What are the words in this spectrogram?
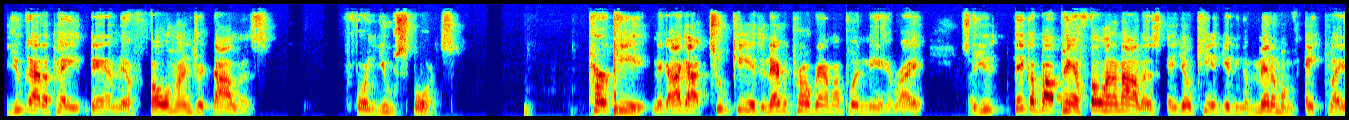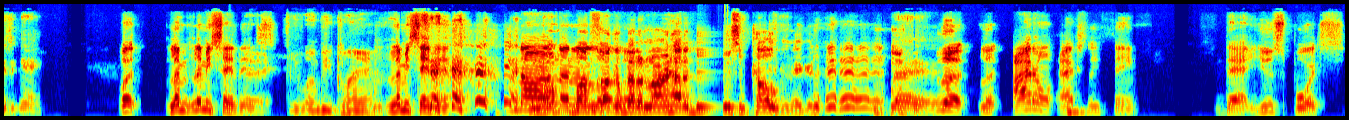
you gotta pay damn near four hundred dollars for youth sports per kid. Nigga, I got two kids in every program I'm putting in, right? So you think about paying four hundred dollars and your kid getting a minimum of eight plays a game. But let me let me say this. You wouldn't be playing. Let me say this. No, Mo- no, no, motherfucker look, look. better learn how to do some coding, nigga. look, look, I don't actually think that youth sports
